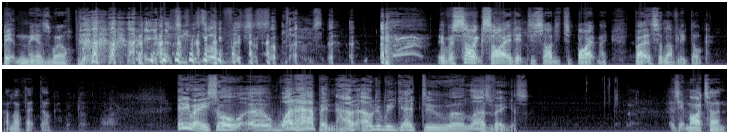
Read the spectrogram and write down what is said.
bitten me as well. yes, he a little vicious sometimes. It was so excited it decided to bite me, but it's a lovely dog. I love that dog. Anyway, so uh, what happened? How how did we get to uh, Las Vegas? Is it my turn?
